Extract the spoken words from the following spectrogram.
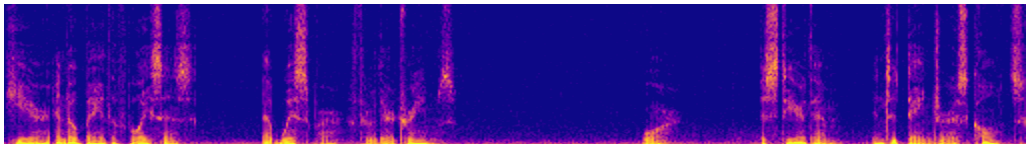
hear and obey the voices that whisper through their dreams, or to steer them into dangerous cults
